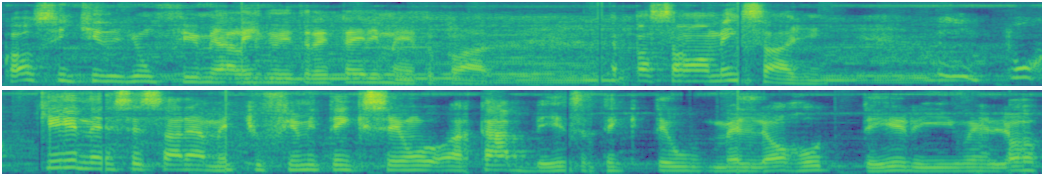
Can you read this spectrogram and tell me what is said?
Qual o sentido de um filme além do entretenimento, claro? É passar uma mensagem. E por que necessariamente o filme tem que ser a cabeça, tem que ter o melhor roteiro e o melhor.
